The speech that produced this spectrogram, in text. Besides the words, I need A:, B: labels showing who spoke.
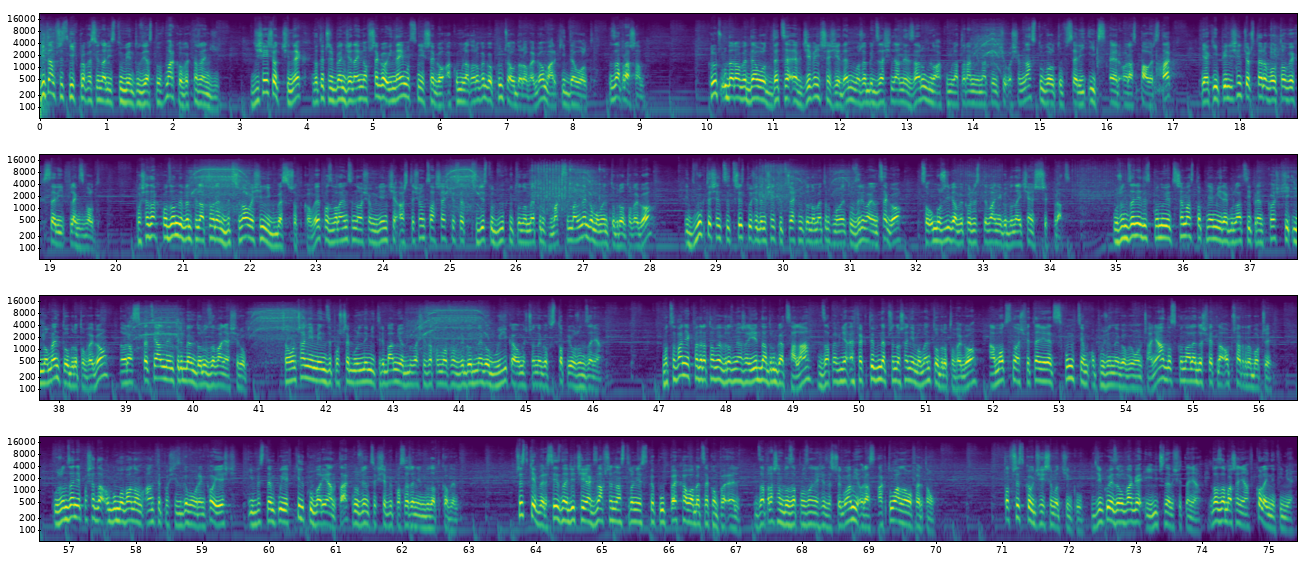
A: Witam wszystkich profesjonalistów i entuzjastów markowych narzędzi. Dzisiejszy odcinek dotyczyć będzie najnowszego i najmocniejszego akumulatorowego klucza udarowego marki DeWalt. Zapraszam. Klucz udarowy DeWalt DCF961 może być zasilany zarówno akumulatorami o napięciu 18V serii XR oraz PowerStack, jak i 54V serii FlexVolt. Posiada chłodzony wentylatorem wytrzymały silnik bezszczotkowy, pozwalający na osiągnięcie aż 1632 Nm maksymalnego momentu obrotowego i 2373 Nm momentu zrywającego, co umożliwia wykorzystywanie go do najcięższych prac. Urządzenie dysponuje trzema stopniami regulacji prędkości i momentu obrotowego oraz specjalnym trybem do luzowania śrub. Przełączanie między poszczególnymi trybami odbywa się za pomocą wygodnego guzika umieszczonego w stopie urządzenia. Mocowanie kwadratowe w rozmiarze 1,2 cala zapewnia efektywne przenoszenie momentu obrotowego, a mocne oświetlenie LED z funkcją opóźnionego wyłączania doskonale doświetla obszar roboczy. Urządzenie posiada ogumowaną antypoślizgową rękojeść i występuje w kilku wariantach różniących się wyposażeniem dodatkowym. Wszystkie wersje znajdziecie jak zawsze na stronie sklepu phłabc.pl. Zapraszam do zapoznania się ze szczegółami oraz aktualną ofertą. To wszystko w dzisiejszym odcinku. Dziękuję za uwagę i liczne wyświetlenia. Do zobaczenia w kolejnym filmie.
